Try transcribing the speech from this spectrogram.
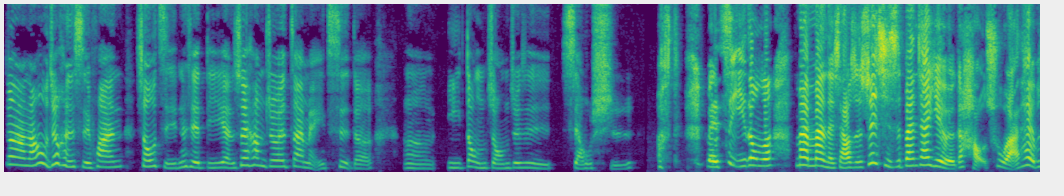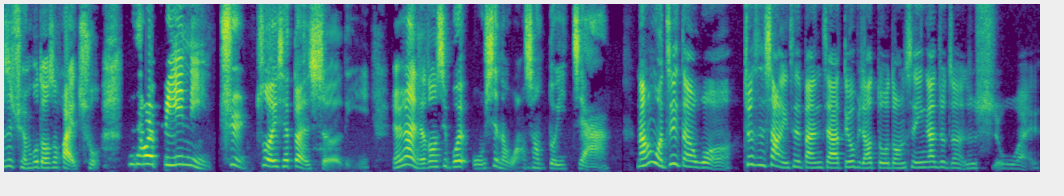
对啊，然后我就很喜欢收集那些 DM，所以他们就会在每一次的嗯移动中就是消失，每次移动都慢慢的消失。所以其实搬家也有一个好处啊，它也不是全部都是坏处，就是它会逼你去做一些断舍离，然后让你的东西不会无限的往上堆加。然后我记得我就是上一次搬家丢比较多东西，应该就真的是食物诶，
